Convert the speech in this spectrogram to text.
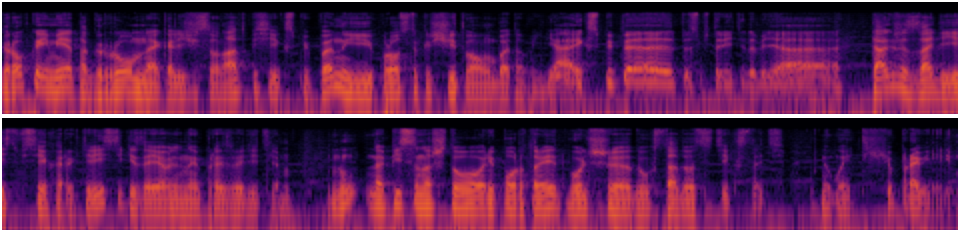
Коробка имеет огромное количество надписей XP Pen и просто кричит вам об этом. Я XP Pen, посмотрите на меня. Также сзади есть все характеристики, заявленные производителем. Ну, написано, что Report Rate больше 220, кстати. Но мы это еще проверим.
